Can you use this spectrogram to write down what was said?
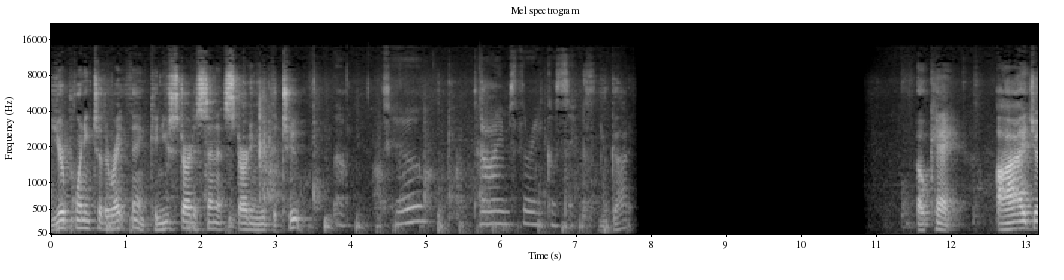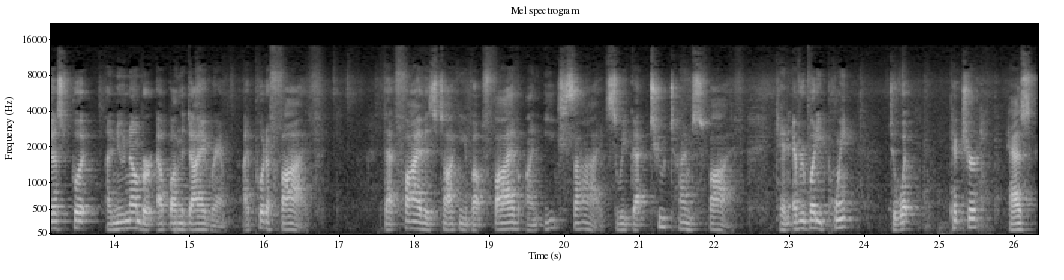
You're pointing to the right thing. Can you start a sentence starting with the 2? 2 times 3 equals 6. You got it. Okay, I just put a new number up on the diagram. I put a 5. That 5 is talking about 5 on each side. So we've got 2 times 5. Can everybody point to what picture has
